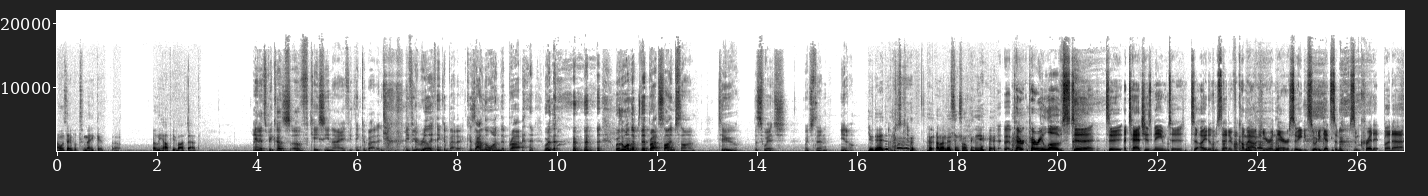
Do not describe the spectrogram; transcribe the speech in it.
I was able to make it. So, really happy about that. And it's because of Casey and I. If you think about it, if you really think about it, because I'm the one that brought we're the we're the one that, that brought Slime-san to the Switch, which then you know You did? I'm just. Am I missing something here? Uh, Perry loves to to attach his name to, to items that have come out here and there, so he can sort of get some some credit. But uh,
